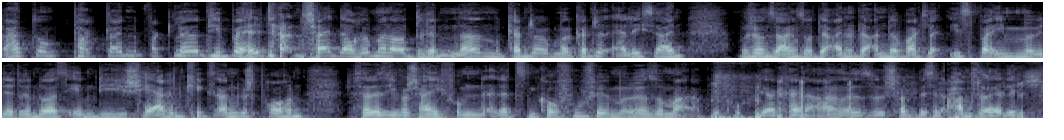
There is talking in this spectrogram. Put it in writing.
hat so ein paar kleine Wackler, die behält er anscheinend auch immer noch drin. Ne? Man, kann schon, man kann schon ehrlich sein, muss schon sagen, so der ein oder andere Wackler ist bei ihm immer wieder drin. Du hast eben die Scherenkicks angesprochen. Das hat er sich wahrscheinlich vom letzten Kung Fu-Film oder so mal abgeguckt. Ja, keine Ahnung. Das ist schon ein bisschen abenteuerlich.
